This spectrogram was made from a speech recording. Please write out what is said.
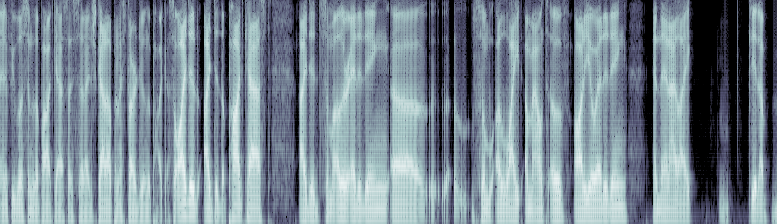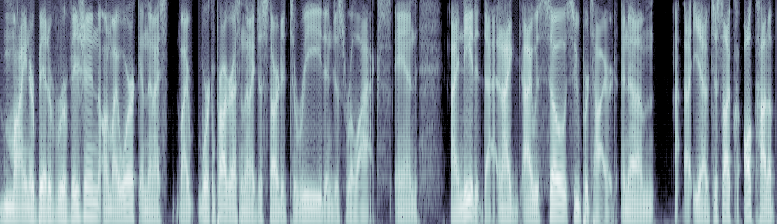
And if you listen to the podcast, I said I just got up and I started doing the podcast. So I did. I did the podcast. I did some other editing, uh, some a light amount of audio editing, and then I like did a minor bit of revision on my work and then I my work in progress and then I just started to read and just relax. And I needed that and I I was so super tired. And um I, yeah just all, all caught up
